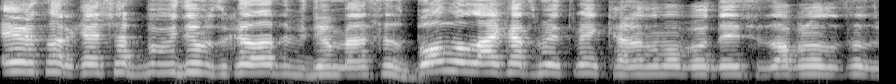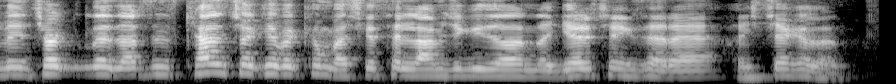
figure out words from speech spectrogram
Evet arkadaşlar bu videomuz bu kadardı. Videomu beğenseniz bol bol like atmayı unutmayın. Kanalıma abone değilseniz abone olursanız beni çok mutlu edersiniz. Kendinize çok iyi bakın. Başka selamcı videolarında görüşmek üzere. Hoşçakalın.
